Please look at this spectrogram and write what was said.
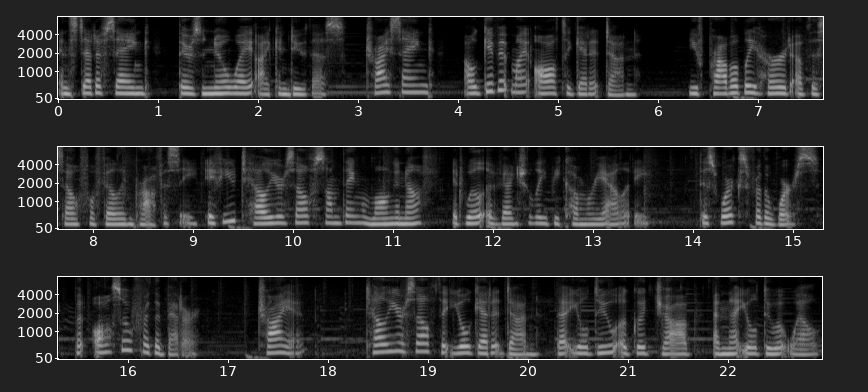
Instead of saying, there's no way I can do this. Try saying, I'll give it my all to get it done. You've probably heard of the self fulfilling prophecy. If you tell yourself something long enough, it will eventually become reality. This works for the worse, but also for the better. Try it. Tell yourself that you'll get it done, that you'll do a good job, and that you'll do it well.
